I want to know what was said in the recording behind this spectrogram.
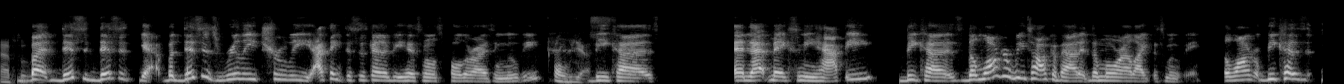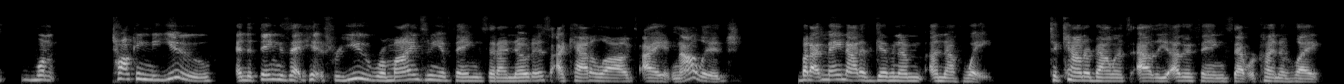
absolutely. But this this is yeah, but this is really truly I think this is going to be his most polarizing movie oh yes, because and that makes me happy because the longer we talk about it the more i like this movie the longer because when talking to you and the things that hit for you reminds me of things that i noticed i cataloged i acknowledged but i may not have given them enough weight to counterbalance out the other things that were kind of like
